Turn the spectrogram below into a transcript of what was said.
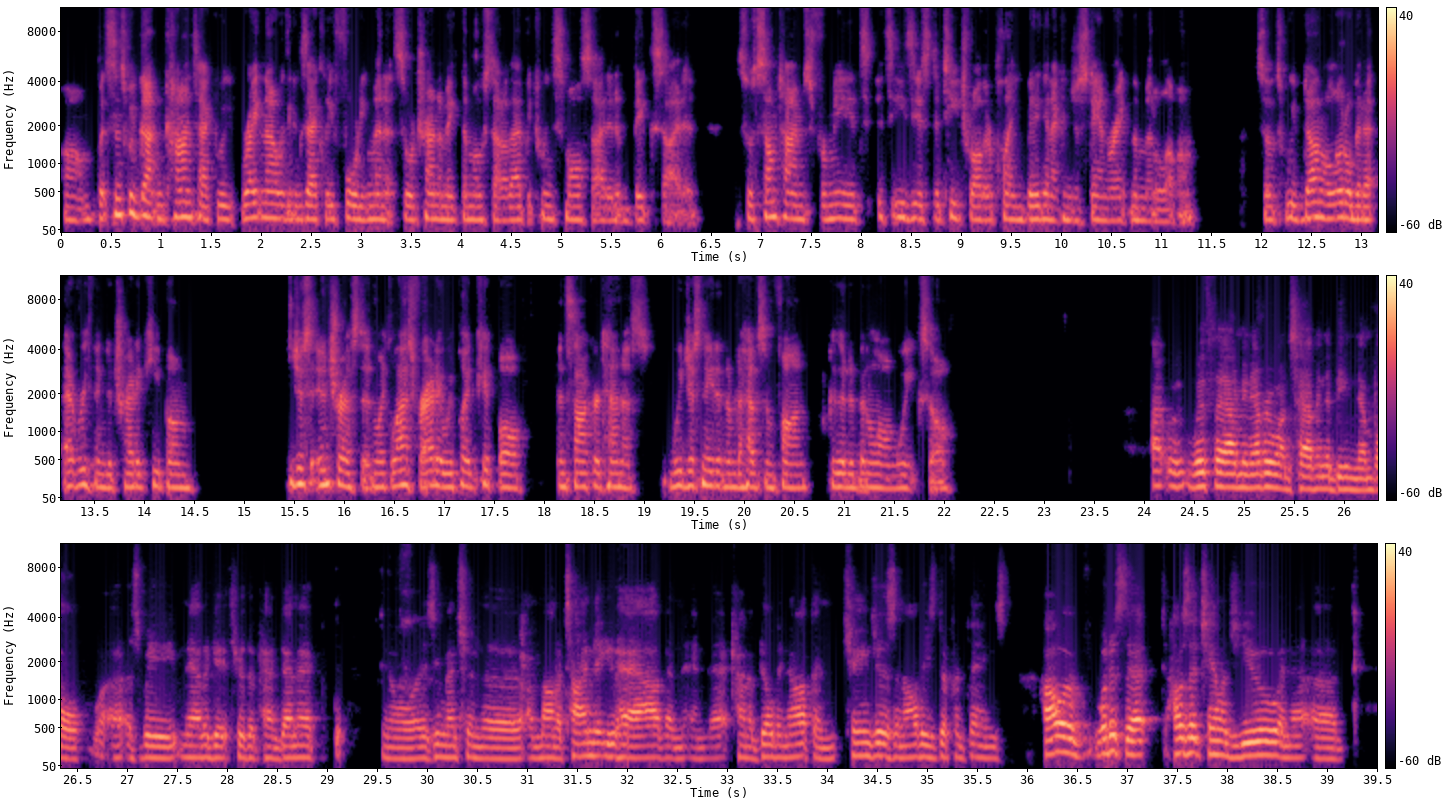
Um, but since we've gotten contact, we right now we get exactly 40 minutes, so we're trying to make the most out of that between small sided and big sided. So sometimes for me, it's it's easiest to teach while they're playing big, and I can just stand right in the middle of them. So it's we've done a little bit of everything to try to keep them just interested. Like last Friday, we played kickball and soccer, tennis. We just needed them to have some fun because it had been a long week. So with that, I mean, everyone's having to be nimble uh, as we navigate through the pandemic you know, as you mentioned, the amount of time that you have and, and that kind of building up and changes and all these different things. How have, what is that, how does that challenge you and uh,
